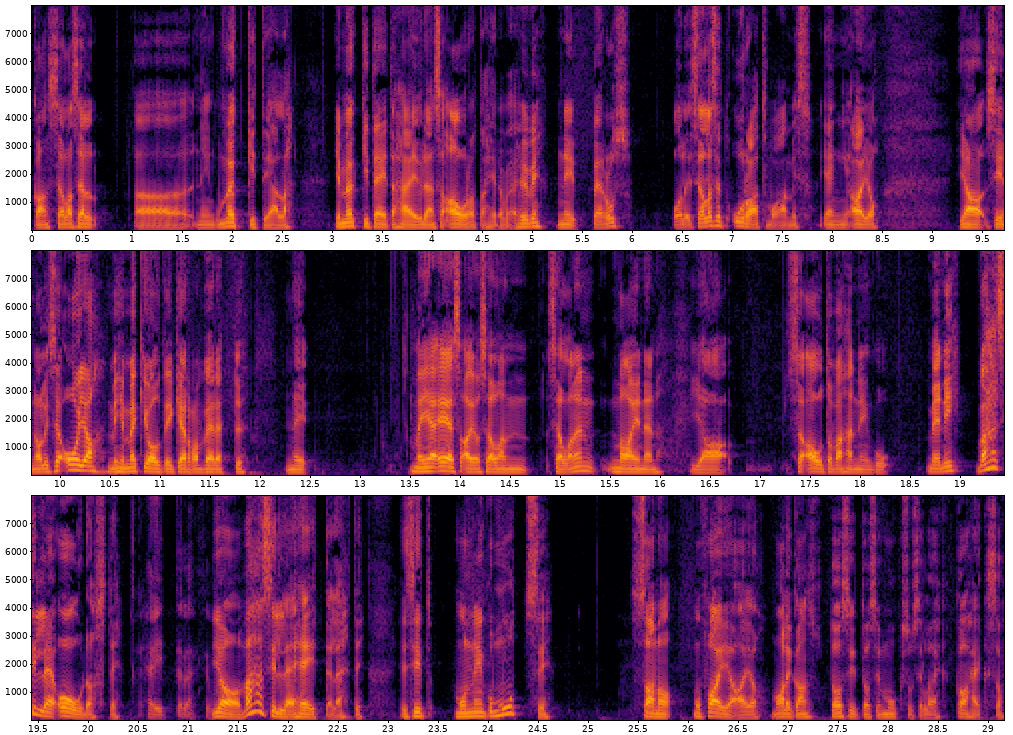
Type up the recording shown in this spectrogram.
kans sellaisella äh, niin kuin mökkitiellä. Ja mökkiteitähän ei yleensä aurata hirveän hyvin, niin perus oli sellaiset urat vaan, missä jengi ajo. Ja siinä oli se oja, mihin mekin oltiin kerran vedetty. Niin meidän ees ajo sellainen, sellainen nainen ja se auto vähän niin kuin meni vähän silleen oudosti. Heittele. Joo, vähän silleen heittelehti. Ja sit mun niinku mutsi sano, mun faija ajo, mä olin kans tosi tosi muksu silloin ehkä kahdeksan,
